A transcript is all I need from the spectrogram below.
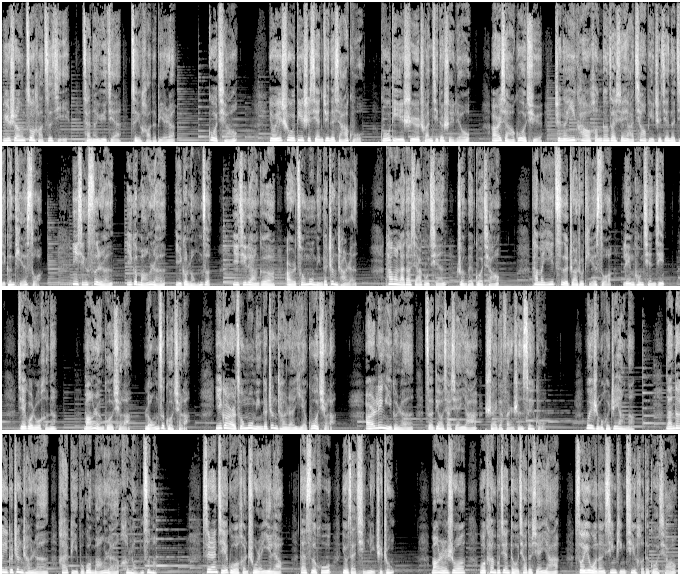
余生做好自己，才能遇见最好的别人。过桥，有一处地势险峻的峡谷。谷底是湍急的水流，而想要过去，只能依靠横亘在悬崖峭壁之间的几根铁索。一行四人，一个盲人，一个聋子，以及两个耳聪目明的正常人。他们来到峡谷前，准备过桥。他们依次抓住铁索，凌空前进。结果如何呢？盲人过去了，聋子过去了，一个耳聪目明的正常人也过去了。而另一个人则掉下悬崖，摔得粉身碎骨。为什么会这样呢？难道一个正常人还比不过盲人和聋子吗？虽然结果很出人意料，但似乎又在情理之中。盲人说：“我看不见陡峭的悬崖，所以我能心平气和地过桥。”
